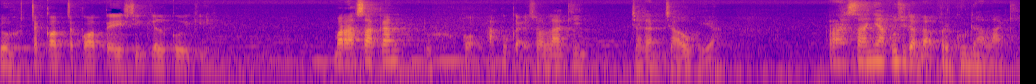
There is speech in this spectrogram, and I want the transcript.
duh cekot-cekote sikilku iki merasakan duh kok aku gak iso lagi jalan jauh ya? Rasanya aku sudah gak berguna lagi.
